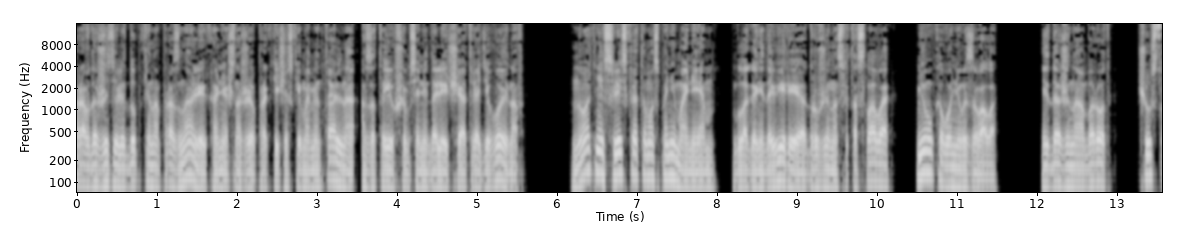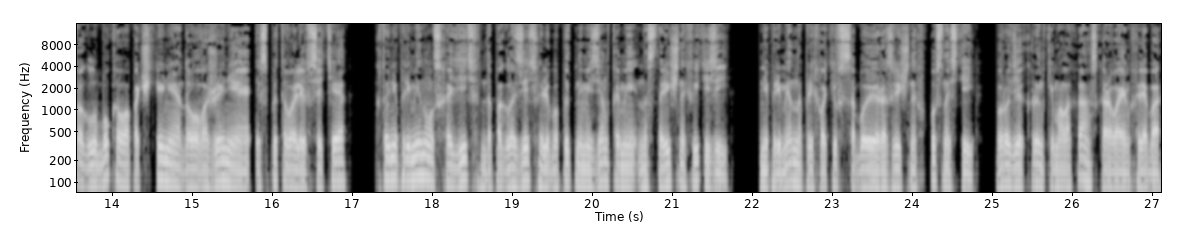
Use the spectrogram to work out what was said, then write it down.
Правда, жители Дубкина прознали, конечно же, практически моментально о затаившемся недалече отряде воинов, но отнеслись к этому с пониманием, благо недоверия дружина Святослава ни у кого не вызывала. И даже наоборот, чувство глубокого почтения до уважения испытывали все те, кто не приминул сходить да поглазеть любопытными зенками на столичных витязей, непременно прихватив с собой различных вкусностей, вроде крынки молока с караваем хлеба,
